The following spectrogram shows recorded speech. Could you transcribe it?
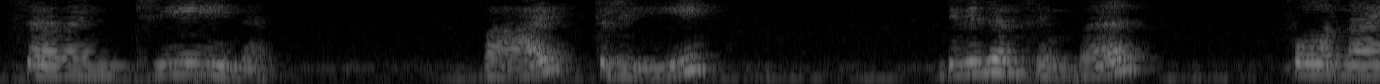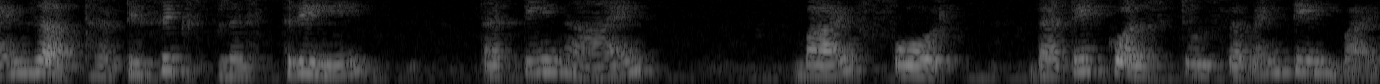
17 by 3. Division symbol. 4 9s are 36 plus 3, 39 by 4. That equals to 17 by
